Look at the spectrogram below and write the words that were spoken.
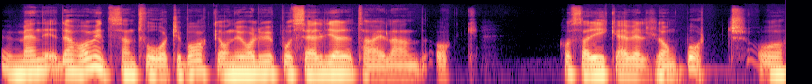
Men det har vi inte sedan två år tillbaka och nu håller vi på och säljer Thailand och Costa Rica är väldigt långt bort. Och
